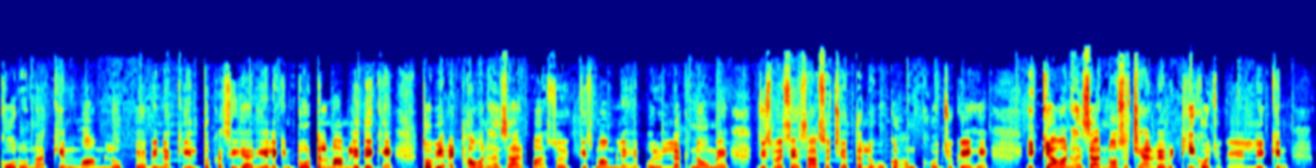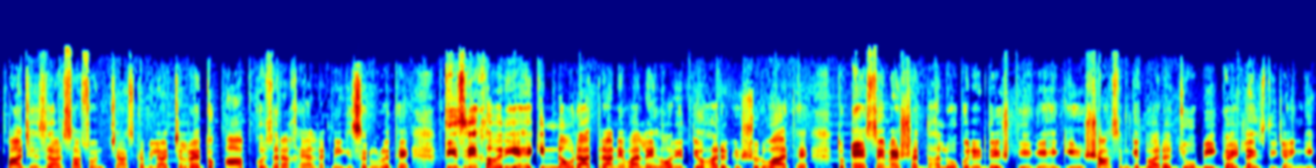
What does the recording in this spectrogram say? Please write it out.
कोरोना के मामलों पर अभी नकेल तो कसी जा रही है, लेकिन टोटल मामले देखें तो अभी अट्ठावन मामले हैं पूरे लखनऊ में जिसमें से सात सौ छिहत्तर लोगों को हम खो चुके हैं। इक्यावन अभी ठीक हो चुके हैं, लेकिन पाँच हज़ार सात सौ उनचास का इलाज चल रहा है तो आपको ज़रा ख्याल रखने की ज़रूरत है। तीसरी खबर यह है कि नवरात्र आने वाले हैं और ये त्योहारों की शुरुआत है तो ऐसे में श्रद्धालुओं को निर्देश दिए गए हैं कि शासन के द्वारा जो भी गाइडलाइंस दी जाएँगी,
